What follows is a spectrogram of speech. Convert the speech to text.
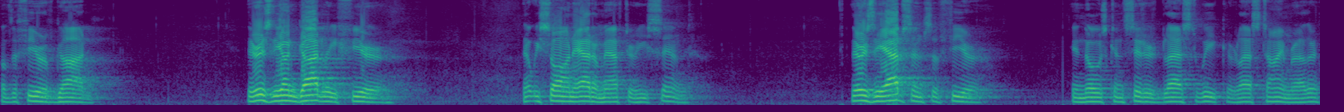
of the fear of God. There is the ungodly fear that we saw in Adam after he sinned. There is the absence of fear in those considered last week, or last time rather,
